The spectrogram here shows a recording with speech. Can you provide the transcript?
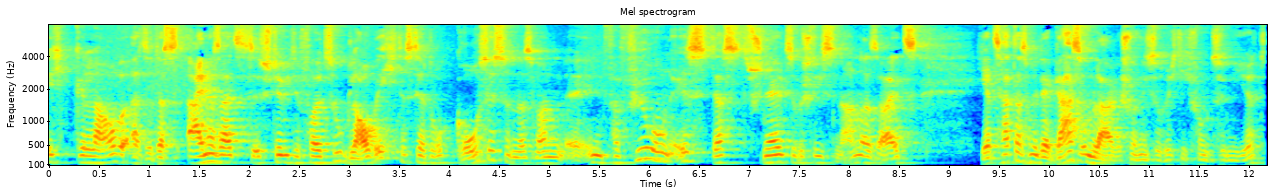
Ich glaube, also das einerseits stimme ich dir voll zu, glaube ich, dass der Druck groß ist und dass man äh, in Verführung ist, das schnell zu beschließen. Andererseits Jetzt hat das mit der Gasumlage schon nicht so richtig funktioniert.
